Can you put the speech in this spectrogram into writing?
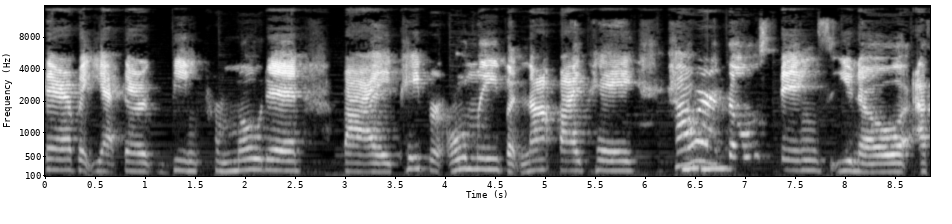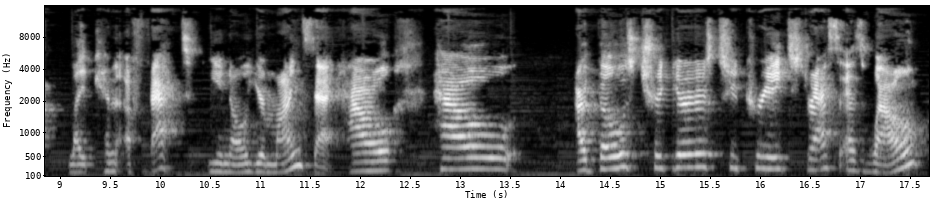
there, but yet they're being promoted by paper only, but not by pay. How are Mhm. those things, you know, uh, like can affect, you know, your mindset? How, how are those triggers to create stress as well?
